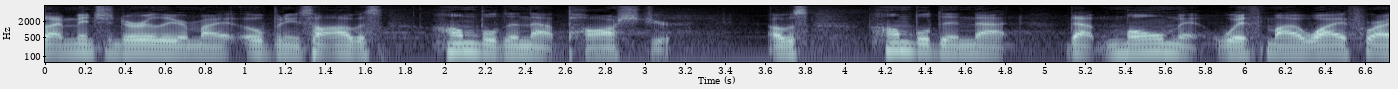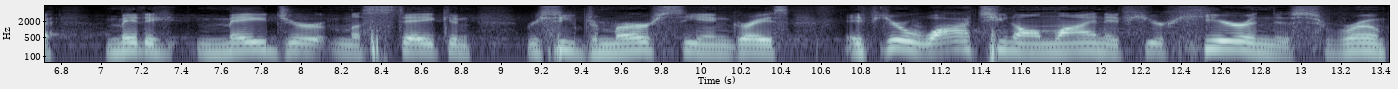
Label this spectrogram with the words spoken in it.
I mentioned earlier in my opening song, I was humbled in that posture. I was humbled in that that moment with my wife where I made a major mistake and received mercy and grace. If you're watching online, if you're here in this room,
